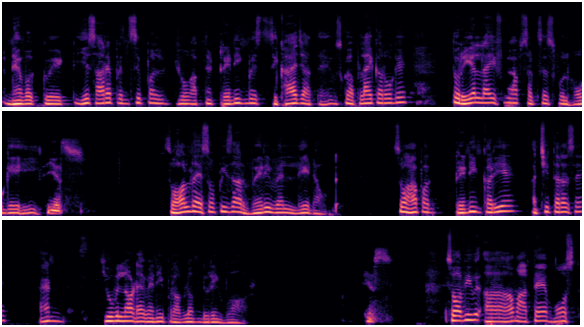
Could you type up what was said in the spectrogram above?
नेवर क्विट ये सारे प्रिंसिपल जो आपने ट्रेनिंग में सिखाए जाते हैं उसको अप्लाई करोगे तो रियल लाइफ में आप सक्सेसफुल होगे ही। Yes so all the S R very well laid out so आप ट्रेनिंग करिए अच्छी तरह से and you will not have any problem during war yes so अभी अ, हम आते हैं most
